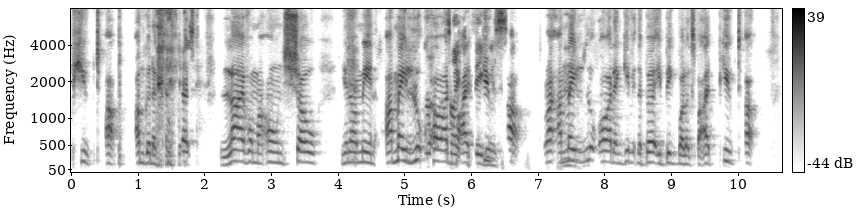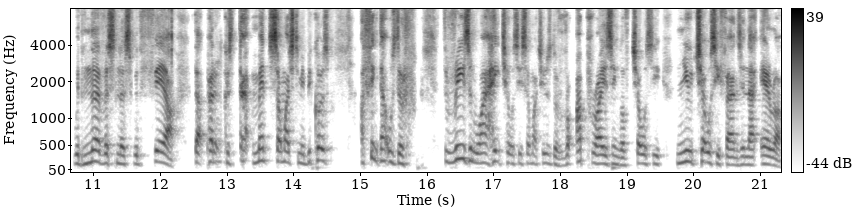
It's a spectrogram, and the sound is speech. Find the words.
puked up. I'm going to confess live on my own show. You know what I mean? I may look hard, but I Like the thing puked is- up. Right? I may mm. look hard and give it the Bertie big bollocks, but I puked up with nervousness, with fear. That because mm. that meant so much to me. Because I think that was the the reason why I hate Chelsea so much. It was the uprising of Chelsea, new Chelsea fans in that era.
